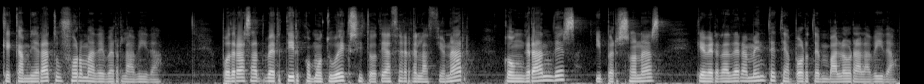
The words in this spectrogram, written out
que cambiará tu forma de ver la vida. Podrás advertir cómo tu éxito te hace relacionar con grandes y personas que verdaderamente te aporten valor a la vida.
